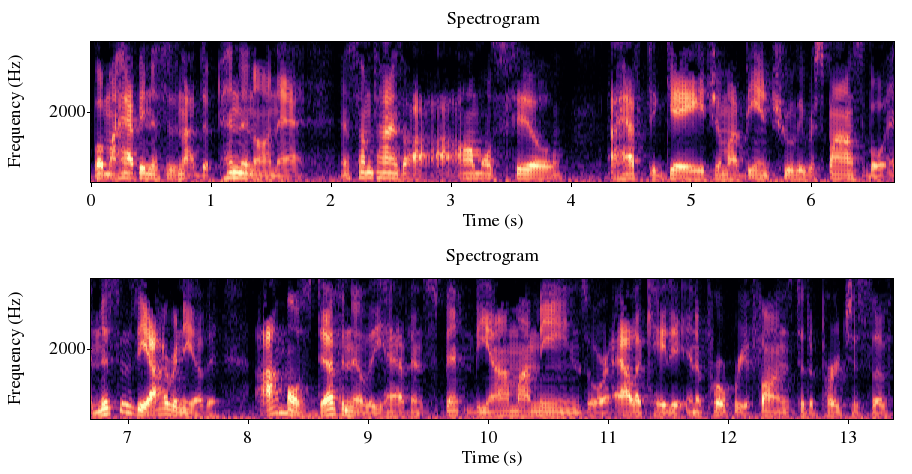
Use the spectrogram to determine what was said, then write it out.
but my happiness is not dependent on that. And sometimes I, I almost feel I have to gauge am I being truly responsible? And this is the irony of it. I most definitely haven't spent beyond my means or allocated inappropriate funds to the purchase of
